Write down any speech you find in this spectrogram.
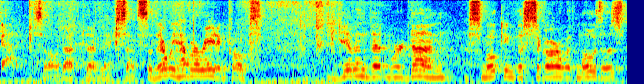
Got it. So that, that makes sense. So there we have our rating, folks. Given that we're done smoking this cigar with Moses,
